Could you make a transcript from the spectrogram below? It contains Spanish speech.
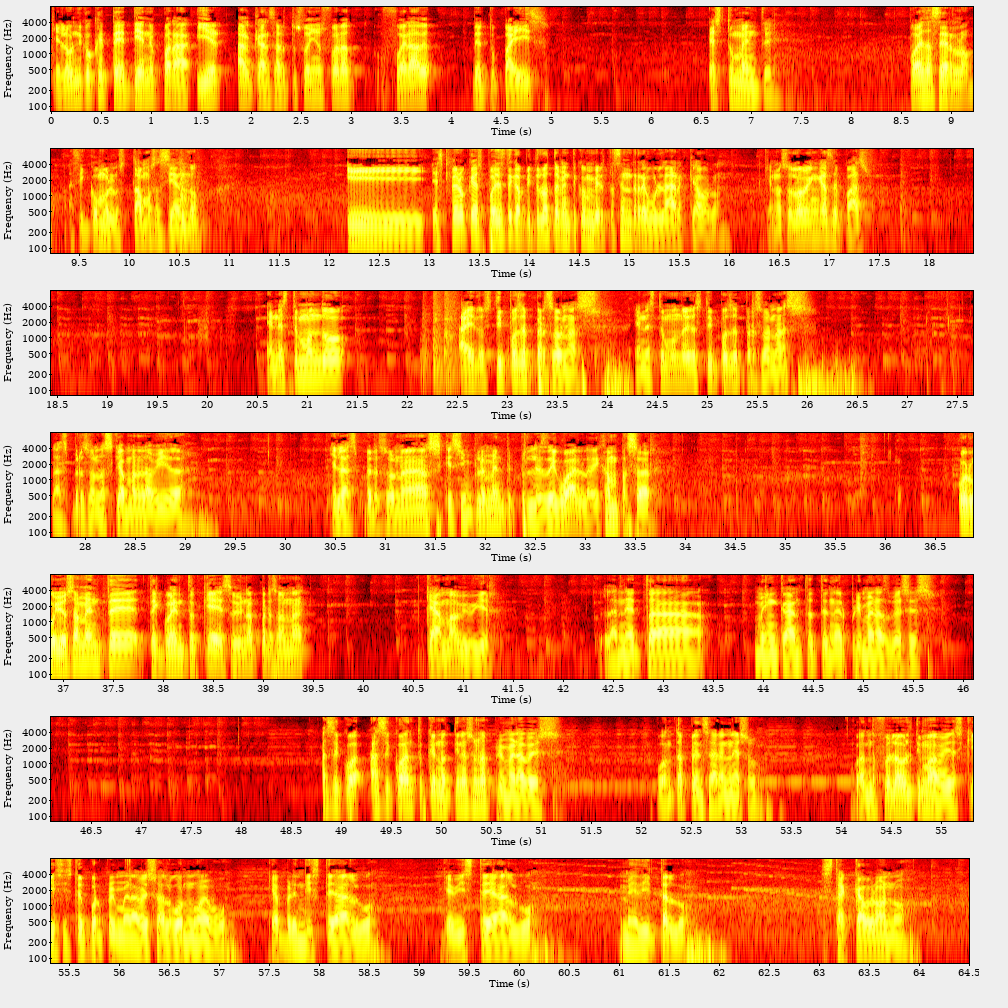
que lo único que te detiene para ir a alcanzar tus sueños fuera, fuera de, de tu país es tu mente. Puedes hacerlo, así como lo estamos haciendo. Y espero que después de este capítulo también te conviertas en regular, cabrón. Que no solo vengas de paso. En este mundo hay dos tipos de personas. En este mundo hay dos tipos de personas. Las personas que aman la vida. Y las personas que simplemente pues, les da igual, la dejan pasar. Orgullosamente te cuento que soy una persona que ama vivir. La neta, me encanta tener primeras veces. ¿Hace, ¿Hace cuánto que no tienes una primera vez? Ponte a pensar en eso. ¿Cuándo fue la última vez que hiciste por primera vez algo nuevo? Que aprendiste algo, que viste algo. Medítalo. Está cabrón, ¿no?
